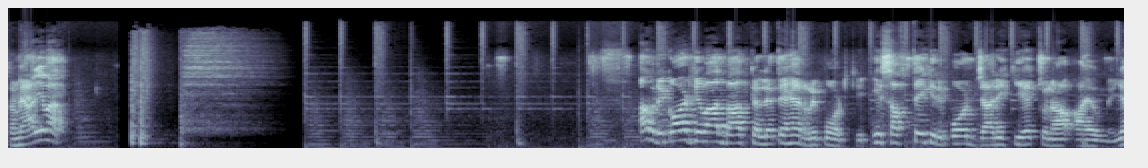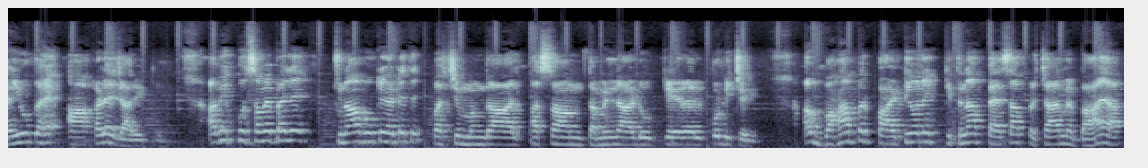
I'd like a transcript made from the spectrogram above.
समझ आ रही है बात? अब रिकॉर्ड के बाद बात कर लेते हैं रिपोर्ट की। इस हफ़्ते की रिपोर्ट जारी की है चुनाव आयोग ने। या कहे, आंकड़े जारी किए अभी कुछ समय पहले चुनाव होके हटे थे। पश्चिम बंगाल, असम, तमिलनाडु, केरल, पुडुचेरी। अब वहाँ पर पार्टियों ने कितना पैसा प्रचार में बहाया,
